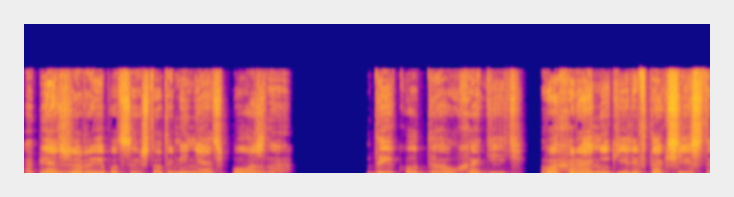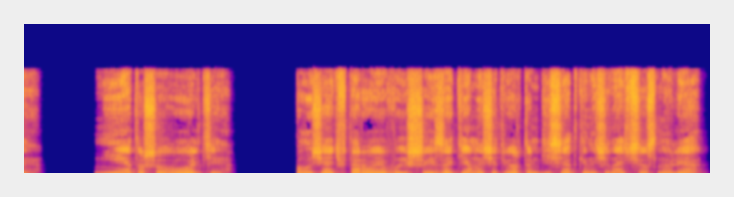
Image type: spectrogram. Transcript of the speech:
Опять же рыпаться и что-то менять поздно. Да и куда уходить? В охранники или в таксисты? Нет уж, увольте. Получать второе высшее и затем на четвертом десятке начинать все с нуля?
